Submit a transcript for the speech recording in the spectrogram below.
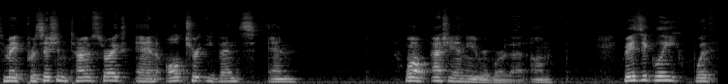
to make precision time strikes and alter events and, well, actually, I need to reword that. Um, basically, with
